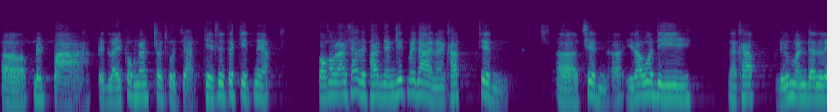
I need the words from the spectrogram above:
เอ่อเป็นป่าเป็นอะไรพวกนั้นส่วนใหญ่เขตเศรษฐกิจเนี่ยกองกำลังชาติพันธุ์ยังยึดไม่ได้นะครับ เช่น เช่นอิราวดีนะครับ หรือมันเดเล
